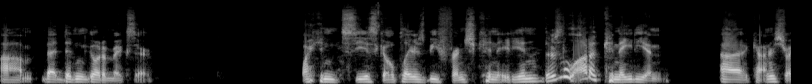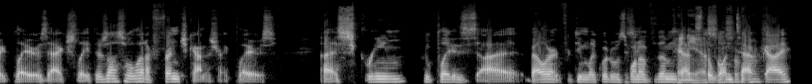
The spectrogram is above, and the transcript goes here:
Um, that didn't go to Mixer. Why can CSGO players be French Canadian? There's a lot of Canadian uh, Counter Strike players, actually. There's also a lot of French Counter Strike players. Uh, Scream, who plays uh, Valorant for Team Liquid, was Is one of them. Kenny That's S the one tap French? guy.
